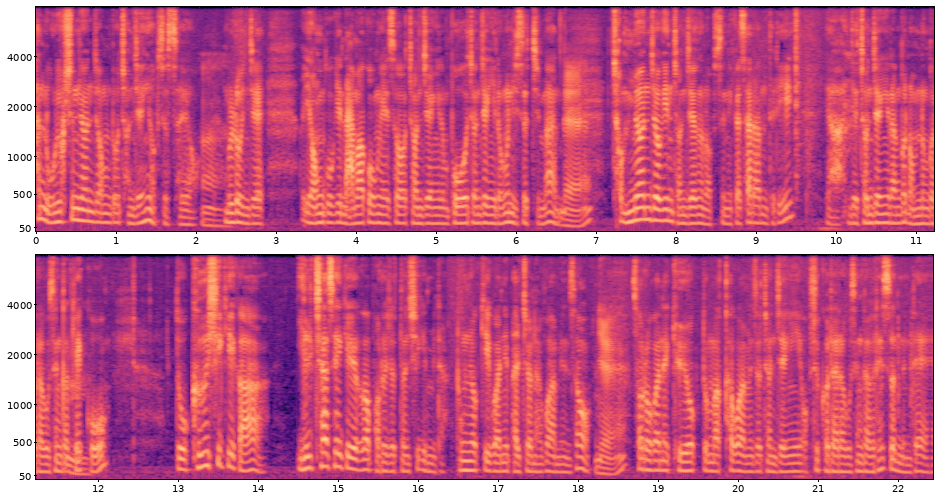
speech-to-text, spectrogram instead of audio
한 5, 60년 정도 전쟁이 없었어요. 아. 물론 이제 영국이 남아공에서 전쟁이는 보호 전쟁 이런 건 있었지만 네. 전면적인 전쟁은 없으니까 사람들이 야 이제 전쟁이란 건 없는 거라고 생각했고 음. 또그 시기가 1차 세계화가 벌어졌던 시기입니다. 동력기관이 발전하고 하면서 예. 서로 간에 교역도 막 하고 하면서 전쟁이 없을 거라고 생각을 했었는데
